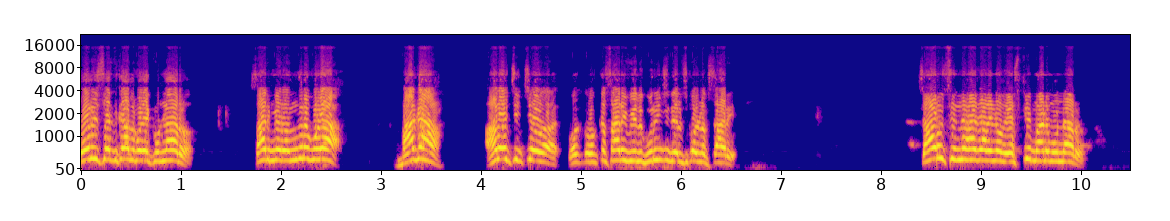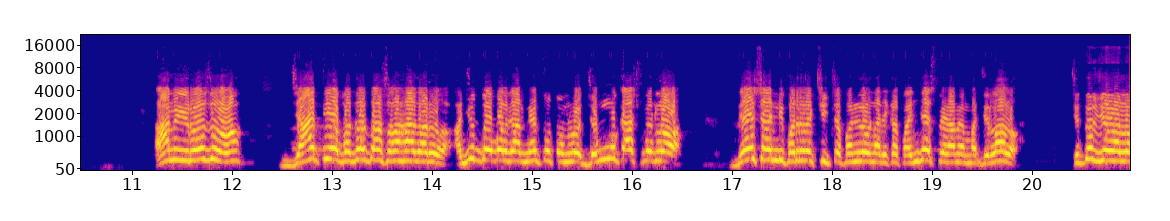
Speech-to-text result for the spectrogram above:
పోలీస్ అధికారులు కూడా ఉన్నారు. సార్ మీరందరూ కూడా బాగా ఆలోచించే ఒక్కసారి వీళ్ళ గురించి తెలుసుకోండి ఒకసారి. చారు సిన్హా గారు అనే ఒక ఎస్పీ మేడం ఉన్నారు. ఆమె ఈ రోజు జాతీయ భద్రతా సలహాదారు అజిత్ దోబల్ గారి నేతృత్వంలో జమ్మూ కాశ్మీర్లో దేశాన్ని పరిరక్షించే పనిలో ఉన్నారు. ఇక్కడ పనిచేసిపోయిన ఆమె మా జిల్లాలో. చిత్తూరు జిల్లాలో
